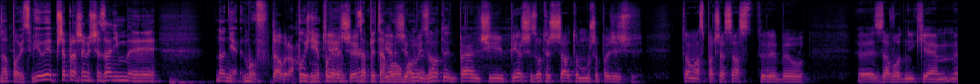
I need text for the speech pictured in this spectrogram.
no powiedz mi. Y, Przepraszam, jeszcze zanim... y, No nie, mów. Dobra. Później powiem, zapytam pierwszy o umowę. mój no. złoty, powiem ci, pierwszy złoty strzał, to muszę powiedzieć Tomasz Paczesas, który był e, zawodnikiem e,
